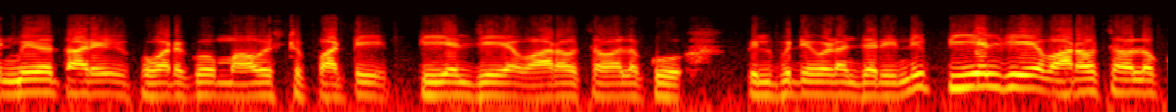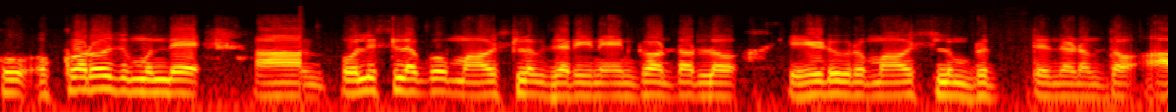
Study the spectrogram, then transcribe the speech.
ఎనిమిదో తారీఖు వరకు మావోయిస్టు పార్టీ పిఎల్జీఏ వారోత్సవాలకు పిలుపునివ్వడం జరిగింది. పిఎల్జీఏ వారోత్సవాలకు ఒక్కరోజు ముందే పోలీసులకు మావోయిస్టులకు జరిగిన ఎన్కౌంటర్లో ఏడుగురు మావోయిస్టులు మృతి చెందడంతో ఆ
